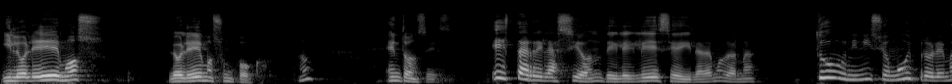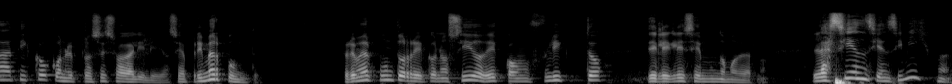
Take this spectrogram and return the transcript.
y lo leemos, lo leemos un poco. Entonces, esta relación de la iglesia y la edad moderna tuvo un inicio muy problemático con el proceso a Galileo. O sea, primer punto. Primer punto reconocido de conflicto de la iglesia y el mundo moderno. La ciencia en sí misma.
